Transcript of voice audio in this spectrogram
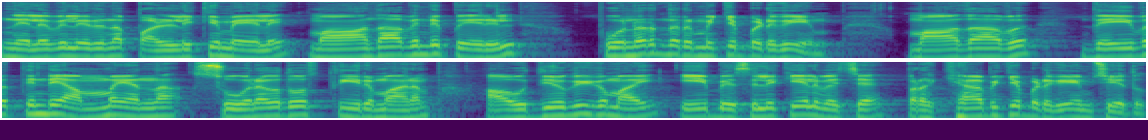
നിലവിലിരുന്ന പള്ളിക്കു മേലെ മാതാവിന്റെ പേരിൽ പുനർനിർമ്മിക്കപ്പെടുകയും മാതാവ് ദൈവത്തിന്റെ അമ്മ എന്ന സൂനകദോസ് തീരുമാനം ഔദ്യോഗികമായി ഈ ബെസിലിക്കയിൽ വെച്ച് പ്രഖ്യാപിക്കപ്പെടുകയും ചെയ്തു.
